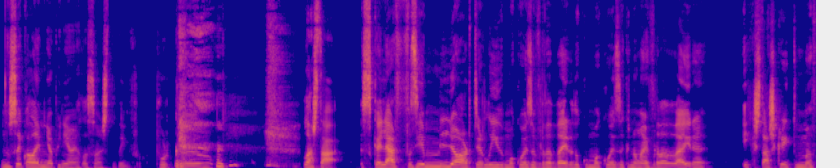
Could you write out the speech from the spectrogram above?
Não sei qual é a minha opinião em relação a este livro, porque. lá está, se calhar fazia melhor ter lido uma coisa verdadeira do que uma coisa que não é verdadeira e que está escrito uma,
